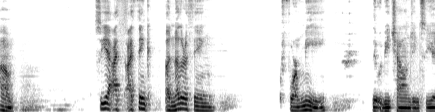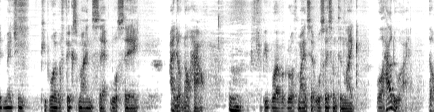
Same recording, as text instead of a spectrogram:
Um, so yeah, I I think another thing for me that would be challenging. So you had mentioned people who have a fixed mindset will say, "I don't know how." And People who have a growth mindset will say something like, "Well, how do I?" They'll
